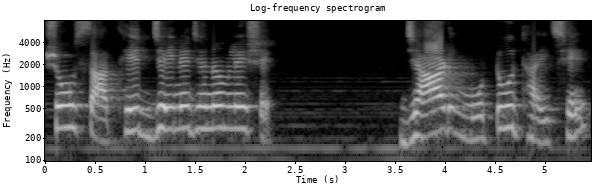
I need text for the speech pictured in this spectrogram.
શું સાથે જ જઈને જન્મ લેશે? ઝાડ મોટું થાય છે.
